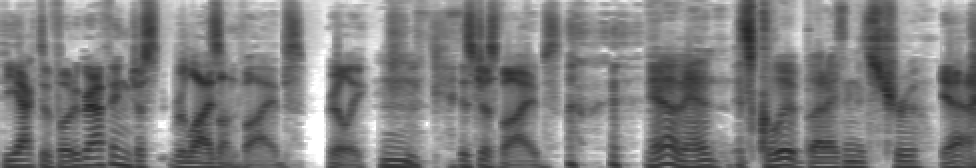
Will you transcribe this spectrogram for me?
the act of photographing just relies on vibes, really. Hmm. it's just vibes. Yeah, man. It's glib, but I think it's true. yeah.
